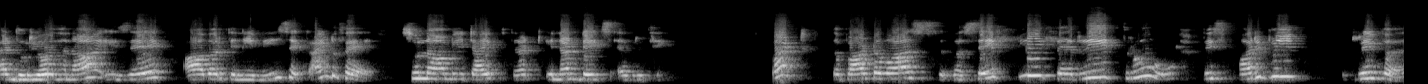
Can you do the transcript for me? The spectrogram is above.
And Duryodhana is a Avartini, means a kind of a tsunami type that inundates everything. But the Pandavas were safely ferried through this horrible river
